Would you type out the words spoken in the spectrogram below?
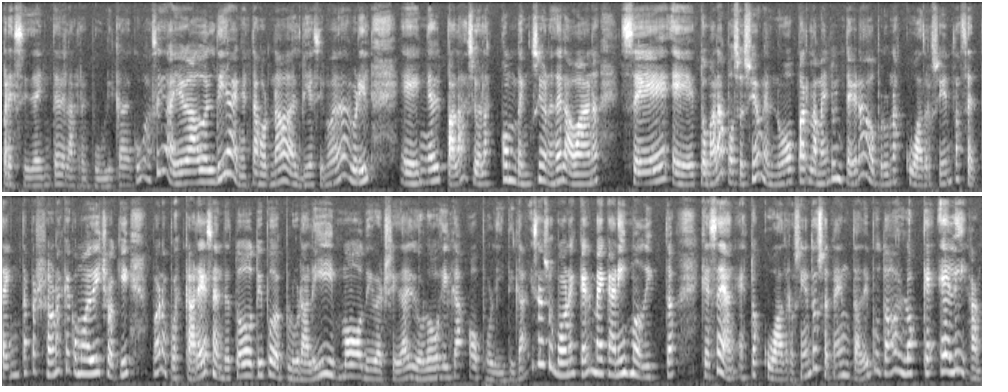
presidente de la República de Cuba. Sí, ha llegado el día en esta jornada del 19 de abril en el Palacio de las Convenciones de La Habana se eh, tomará posesión el nuevo Parlamento por unas 470 personas que como he dicho aquí, bueno, pues carecen de todo tipo de pluralismo, diversidad ideológica o política. Y se supone que el mecanismo dicta que sean estos 470 diputados los que elijan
